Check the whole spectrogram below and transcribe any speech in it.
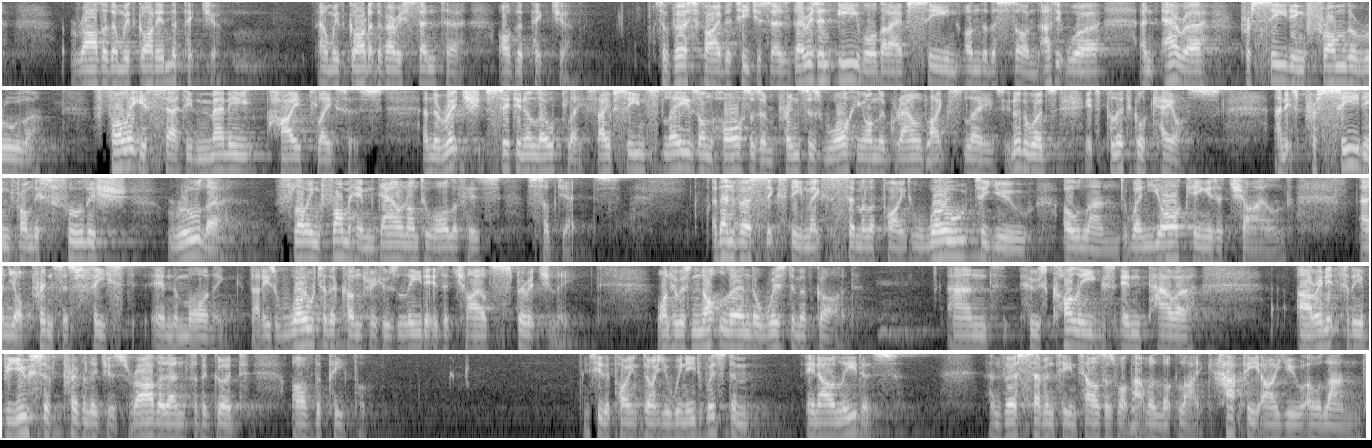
rather than with God in the picture and with God at the very center of the picture. So, verse 5, the teacher says, There is an evil that I have seen under the sun, as it were, an error proceeding from the ruler. Folly is set in many high places and the rich sit in a low place. I have seen slaves on horses and princes walking on the ground like slaves. In other words, it's political chaos. And it's proceeding from this foolish ruler, flowing from him down onto all of his subjects. And then verse 16 makes a similar point Woe to you, O land, when your king is a child and your princes feast in the morning. That is, woe to the country whose leader is a child spiritually one who has not learned the wisdom of God, and whose colleagues in power are in it for the abuse of privileges rather than for the good of the people. You see the point, don't you? We need wisdom in our leaders. And verse 17 tells us what that will look like. Happy are you, O land,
